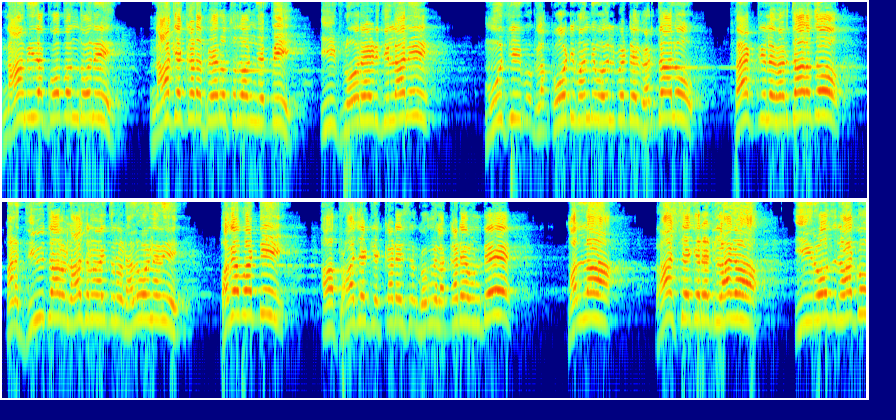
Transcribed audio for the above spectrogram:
నా మీద కోపంతోని నాకెక్కడ పేరు వస్తుందో అని చెప్పి ఈ ఫ్లోరైడ్ జిల్లాని మూసి కోటి మంది వదిలిపెట్టే వ్యర్థాలు ఫ్యాక్టరీల వ్యర్థాలతో మన జీవితాలు నాశనం అవుతున్న నలవనని పగబట్టి ఆ ప్రాజెక్టులు ఎక్కడేసిన గొంగలు అక్కడే ఉంటే మళ్ళా రాజశేఖర రెడ్డి లాగా ఈరోజు నాకు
